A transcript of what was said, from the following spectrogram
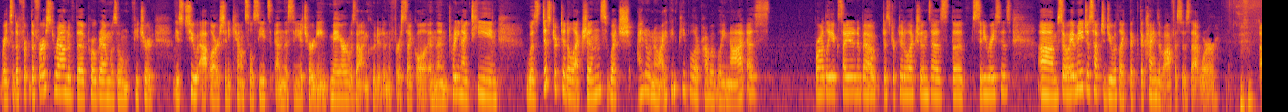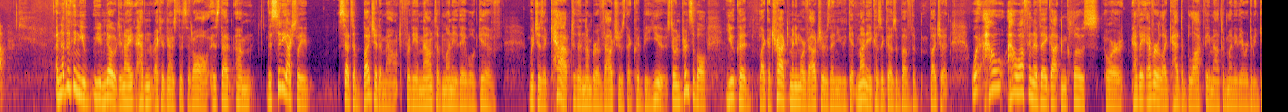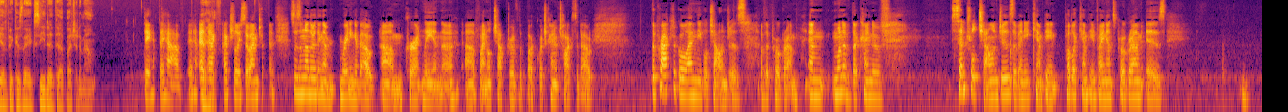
right. So the fir- the first round of the program was featured these two at-large city council seats, and the city attorney mayor was not included in the first cycle. And then 2019 was districted elections, which I don't know. I think people are probably not as broadly excited about districted elections as the city races. Um, so it may just have to do with like the, the kinds of offices that were mm-hmm. up. Another thing you you note, and I hadn't recognized this at all, is that um, the city actually sets a budget amount for the amount of money they will give which is a cap to the number of vouchers that could be used. So in principle, you could like attract many more vouchers than you could get money because it goes above the budget. What how how often have they gotten close or have they ever like had to block the amount of money they were going to give because they exceeded the budget amount? They, they have it, they have. actually so i'm this is another thing i'm writing about um, currently in the uh, final chapter of the book which kind of talks about the practical and legal challenges of the program. And one of the kind of central challenges of any campaign public campaign finance program is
